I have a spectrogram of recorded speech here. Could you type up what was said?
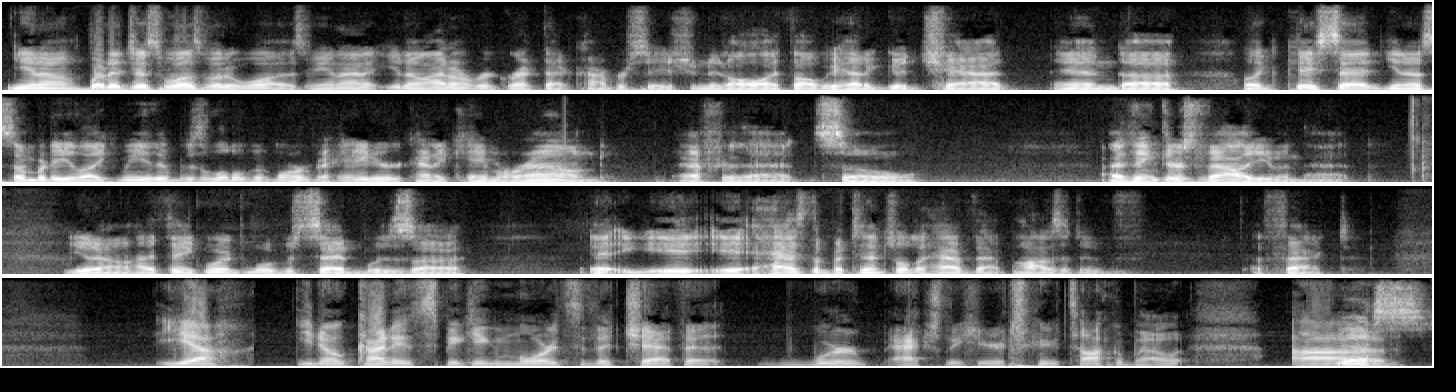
you know, but it just was what it was. I mean, I you know, I don't regret that conversation at all. I thought we had a good chat, and uh, like I said, you know, somebody like me that was a little bit more of a hater kind of came around after that. So I think there's value in that. You know, I think what what was said was uh, it, it has the potential to have that positive effect. Yeah, you know, kind of speaking more to the chat that we're actually here to talk about. Uh, yes.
